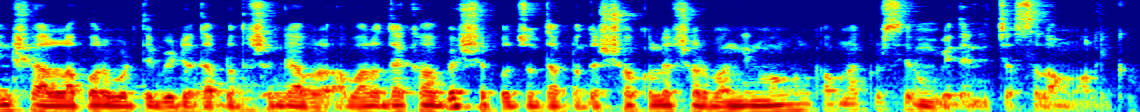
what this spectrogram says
ইনশাআল্লাহ পরবর্তী ভিডিওতে আপনাদের সঙ্গে আবার, আবারও দেখা হবে। সে পর্যন্ত আপনাদের সকলের সর্বাঙ্গীন মঙ্গল কামনা করছি এবং বিদায় নিচ্ছি। আসসালামু আলাইকুম।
